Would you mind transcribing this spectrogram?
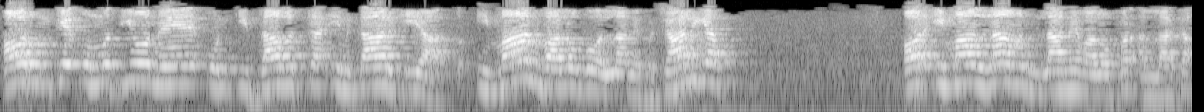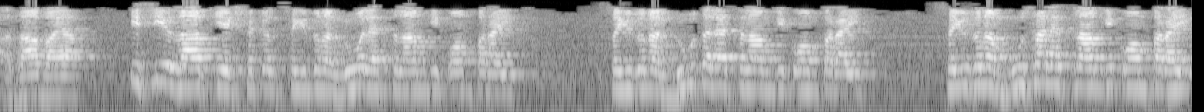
اور ان کے امتیوں نے ان کی دعوت کا انکار کیا، تو ایمان والوں کو اللہ نے بچا لیا اور ایمان نہ لانے والوں پر اللہ کا عذاب آیا۔ اسی عذاب کی ایک شکل سیدنا نو علیہ السلام کی قوم پر آئی۔ سیدنا لوت علیہ السلام کی قوم پر آئی، سیدنا موسا علیہ السلام کی قوم پر آئی،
